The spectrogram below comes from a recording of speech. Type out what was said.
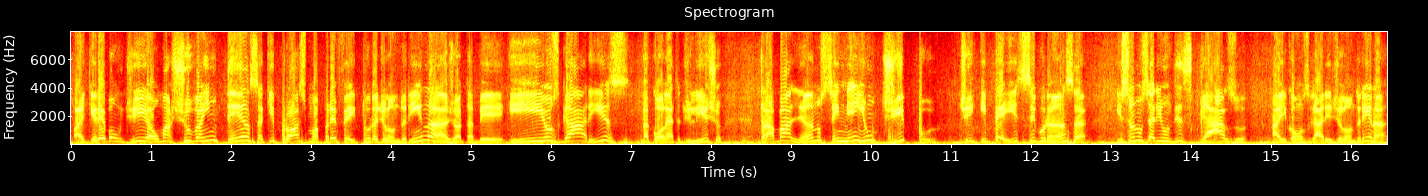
Vai querer bom dia, uma chuva intensa aqui próximo à prefeitura de Londrina, JB, e os garis da coleta de lixo trabalhando sem nenhum tipo de IPI segurança. Isso não seria um descaso aí com os garis de Londrina?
